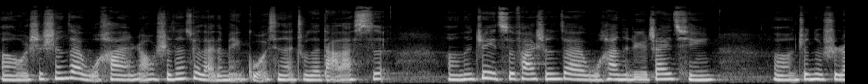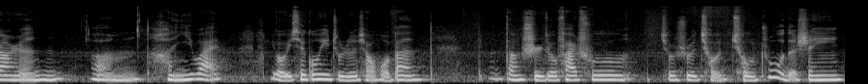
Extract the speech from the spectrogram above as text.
嗯，我是生在武汉，然后十三岁来的美国，现在住在达拉斯。嗯，那这一次发生在武汉的这个灾情，嗯，真的是让人嗯很意外。有一些公益组织的小伙伴，当时就发出就是求求助的声音。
